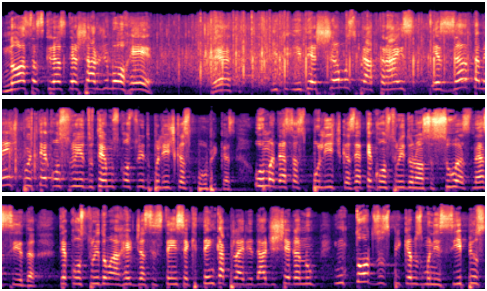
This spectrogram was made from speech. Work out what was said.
Nossas crianças deixaram de morrer. Certo? E, e deixamos para trás exatamente por ter construído, termos construído políticas públicas. Uma dessas políticas é ter construído o nosso SUAS, né, Cida? Ter construído uma rede de assistência que tem capilaridade chega no, em todos os pequenos municípios,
